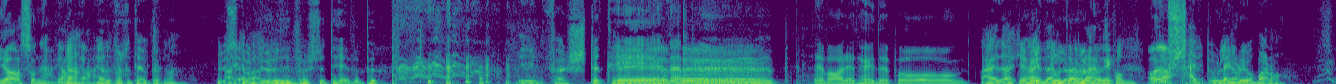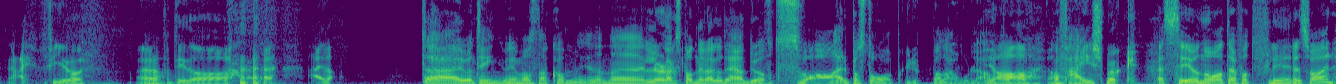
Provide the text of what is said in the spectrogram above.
Ja, sånn, ja. ja, Ja, ja, En av de første TV-puppene. Husker var- du din første TV-pupp? Din første TV-pupp Det var et høydepunkt. Nei, Det er ikke høydepunkt, det er lørdagspodden. Du skjerper Hvor lenge har du jobba her nå? Nei, fire år. Er det på tide å Nei da. Det er jo en ting vi må snakke om i denne lørdagspodden i dag, og det er at du har fått svar på stå-opp-gruppa, da, Olav. Ja, på, på Facebook. Jeg ser jo nå at jeg har fått flere svar.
